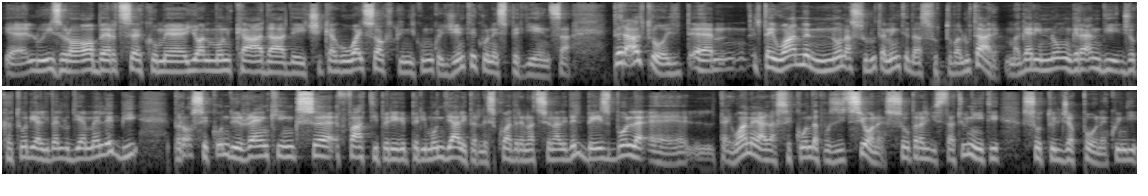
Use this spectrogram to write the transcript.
eh, Luis Roberts come Johan Moncada dei Chicago White Sox, quindi comunque gente con esperienza. Peraltro il, ehm, il, Taiwan non assolutamente da sottovalutare, magari non grandi giocatori a livello di MLB, però secondo i rankings fatti per i, per i mondiali, per le squadre nazionali del baseball, eh, il Taiwan è alla seconda posizione, sopra gli Stati Uniti, sotto il Giappone, quindi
